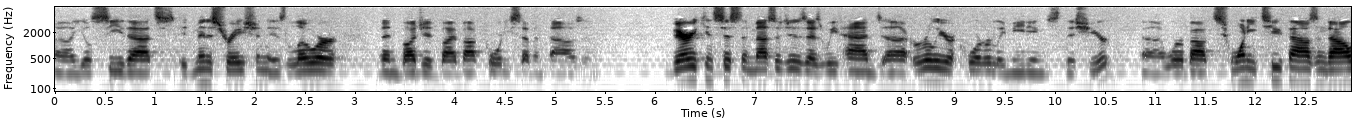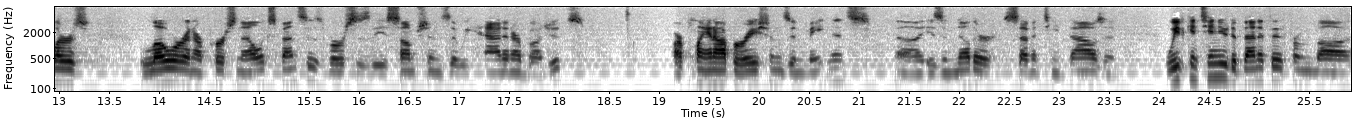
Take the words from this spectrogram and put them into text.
Uh, you'll see that administration is lower than budget by about 47,000. Very consistent messages as we've had uh, earlier quarterly meetings this year. Uh, we're about $22,000 lower in our personnel expenses versus the assumptions that we had in our budgets. Our plant operations and maintenance uh, is another 17,000. We've continued to benefit from uh,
